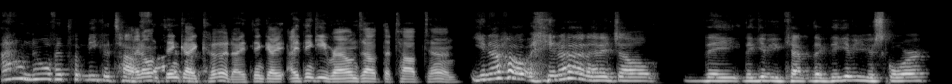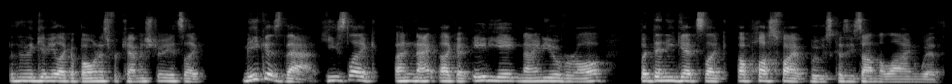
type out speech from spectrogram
I don't know if I put Mika top. I don't five. think I could. I think I, I think he rounds out the top ten. You know how you know how in NHL they they give you chem they, they give you your score, but then they give you like a bonus for chemistry. It's like Mika's that. He's like a ni- like an 88, 90 overall, but then he gets like a plus five boost because he's on the line with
